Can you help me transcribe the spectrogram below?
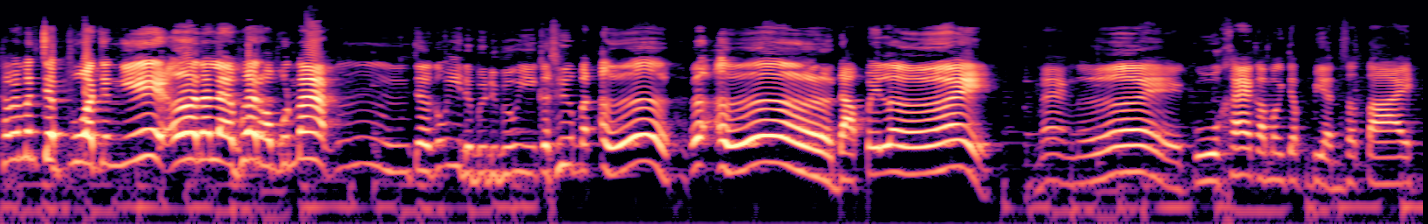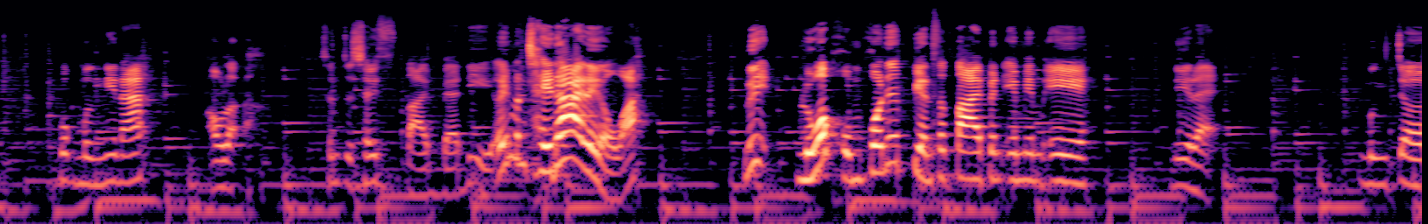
ทำไมมันเจ็บปวดอย่างนี้ เออ นั่นแหละเพื่อนขอบคุณมากอืมเจอเก้าอี้ WWE กระทืบมันเออ เออ เออ ดับไปเลย แม่งเอ้ย กูแค่กำลังจะเปลี่ยนสไตล์ พวกมึงนี่นะ เอาละ ฉันจะใช้สไตล์แบดดี้ เอ้ย มันใช้ได้เลยเหรอวะ หรือหรือว่าผมควรจะเปลี่ยนสไตล์เป็น MMA นี่แหละ มึงเจอ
